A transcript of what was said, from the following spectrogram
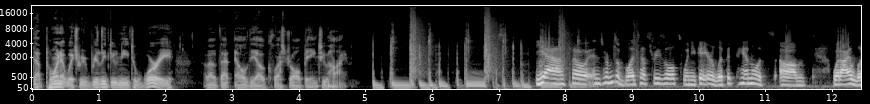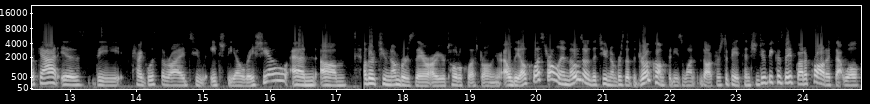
that point at which we really do need to worry about that LDL cholesterol being too high. Yeah, so in terms of blood test results, when you get your lipid panel, it's um, what I look at is the triglyceride to HDL ratio, and um, other two numbers there are your total cholesterol and your LDL cholesterol, and those are the two numbers that the drug companies want doctors to pay attention to because they've got a product that will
